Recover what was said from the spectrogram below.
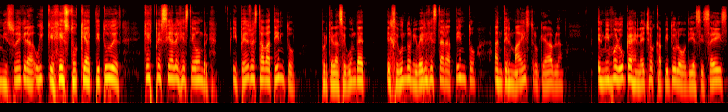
mi suegra, uy, qué gestos, qué actitudes, qué especial es este hombre. Y Pedro estaba atento, porque la segunda, el segundo nivel es estar atento ante el maestro que habla. El mismo Lucas en Hechos capítulo 16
